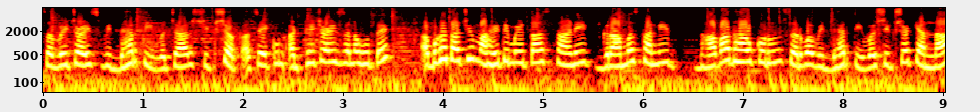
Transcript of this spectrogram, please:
सव्वेचाळीस विद्यार्थी व चार शिक्षक असे एकूण अठ्ठेचाळीस जण होते. अपघाताची माहिती मिळताच स्थानिक ग्रामस्थांनी धावाधाव करून सर्व विद्यार्थी व शिक्षक यांना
